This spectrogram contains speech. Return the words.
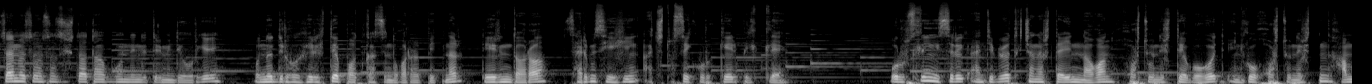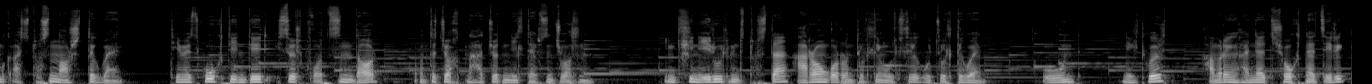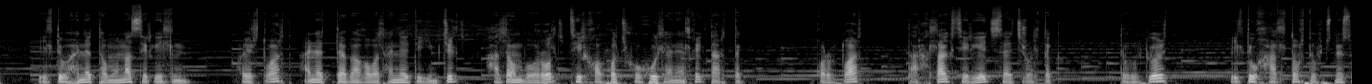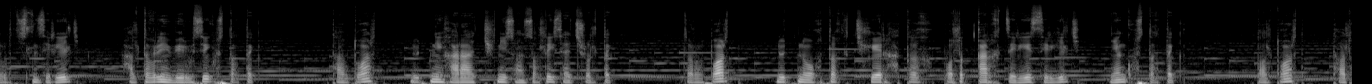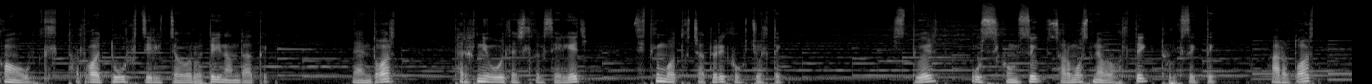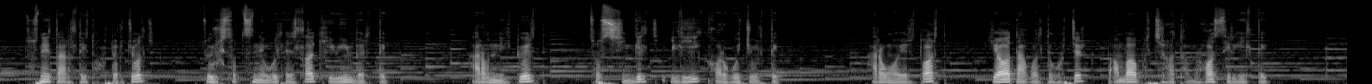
Сайн мэсэн сонсогчдоо та бүхэнд өнөөдөр мэндийг хүргэе. Өнөөдрийнхөө хэрэгтэй подкастын дугаараар бид нар дээрэн дороо сармис хийхийн ач тусыг хүргэхээр бэлтлээ. Өрөвслийн эсрэг антибиотик чанартай энэ ногоо нь хурц үнэртэй бөгөөд энэхүү хурц үнэрт нь хамаг ач тус нь оршдог байна. Тиймээс хүүхдийн дээр эсвэл гудсан доор унтаж байхад нь хажууд нь ил тавьсан ч болно. Ингэх нь эрүүл мэндэд тустай 13 төрлийн үйлчлэгийг үзүүлдэг байна. Үүнд нэгдүгээрт хамрын ханиад шуугтнай зэрэг элдв ханиад томунаас сэргийлнэ. Хоёрдугаарт ханиадтай байгаа бол ханиадыг имчилж, халуун бууруулж, цэр ховхолж хөхүүл ханиалгыг дарддаг. Гуравдугаарт дархлааг сэргээж сайжруулдаг. Дөрөвдүгээрт элдв халдварт өвчнөөс урдчлан сэргийлж, халдварын вирусыг устгадаг. Тавдугаарт нүдний хараа чихний сонсголыг сайжруулдаг. Зургадугаарт нүд нуугдах, чихээр хатгах, булаг гарах зэргээс сэргийлж нянг устгадаг. Долдугаарт толгоон өвдөл, толгой дүүрэх зэрэг зовиоруудыг намдаадаг. 8 дугаарт тархины үйл ажиллагааг сэргээж сэтгэн бодох чадварыг хөгжүүлдэг. 9 дугаарт үс хөмсөг сормуусны ургалтыг түргэсэгдэг. 10 дугаарт цусны даралтыг тогтворжуулж зүрх судасны үйл ажиллагааг хэвийн барьдаг. 11 дугаарт цус шингэлж илгийг хоргожүүлдэг. 12 дугаарт йод агуулдаг хүчээр бамбаа булчирхай томорхоос сэргийлдэг.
